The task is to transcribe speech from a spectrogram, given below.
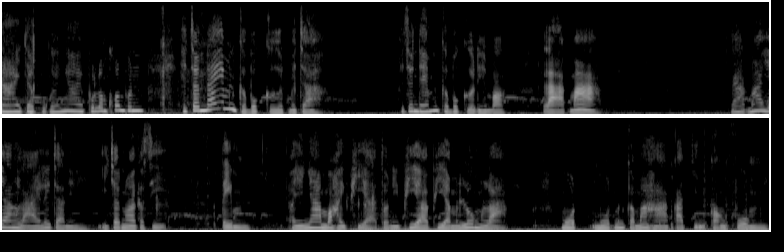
ง่ายๆจ้ะปลูกง่ายๆผู้ลางคนพิ่นเฮ็ดจังไดมันก็บ่เกิดแม่จ้าเฮ็ดจังไดมันก็บ่เกิดเห็นบ่ลากมา ลากมาย่างหลายเลยจ้านี่อีจักหน้อยก็สิเต็มพยายามบ่ให้เพียตัวนี้เพียเพียมันล่งลากหมดหมดมันก็มาหากัดกินกองโฟมนี่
